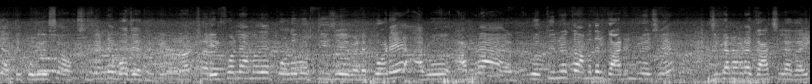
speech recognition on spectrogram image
যাতে পরিবেশে অক্সিজেনটা বজায় থাকে। এর ফলে আমাদের পরবর্তী যে মানে পরে আরও আমরা প্রতিনিয়ত আমাদের গার্ডেন রয়েছে যেখানে আমরা গাছ লাগাই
